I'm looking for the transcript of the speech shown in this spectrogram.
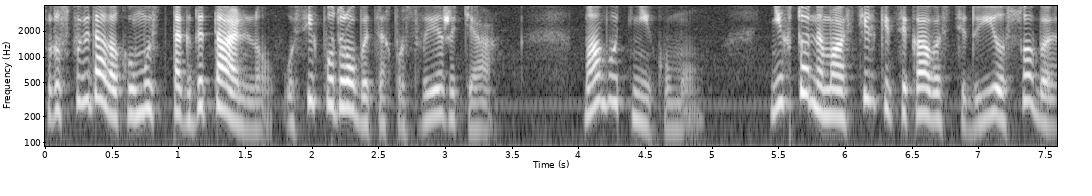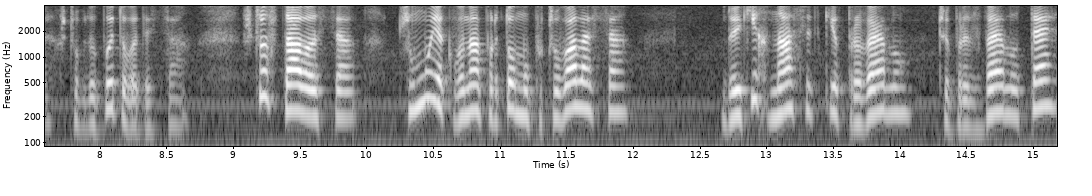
чи розповідала комусь так детально в усіх подробицях про своє життя. Мабуть, нікому. Ніхто не мав стільки цікавості до її особи, щоб допитуватися, що сталося, чому як вона при тому почувалася, до яких наслідків привело чи призвело те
